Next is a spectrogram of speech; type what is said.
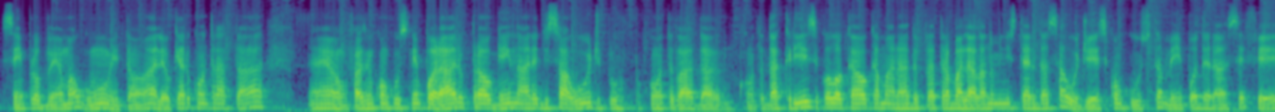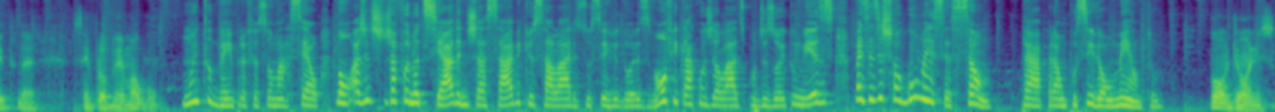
sem problema algum. Então, olha, eu quero contratar é, fazer um concurso temporário para alguém na área de saúde por, por, conta, lá da, por conta da crise, colocar o camarada para trabalhar lá no Ministério da Saúde. Esse concurso também poderá ser feito, né? Sem problema algum. Muito bem, professor Marcel. Bom, a gente já foi noticiado, a gente já sabe que os salários dos servidores vão ficar congelados por 18 meses, mas existe alguma exceção para um possível aumento? Bom, Jones,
